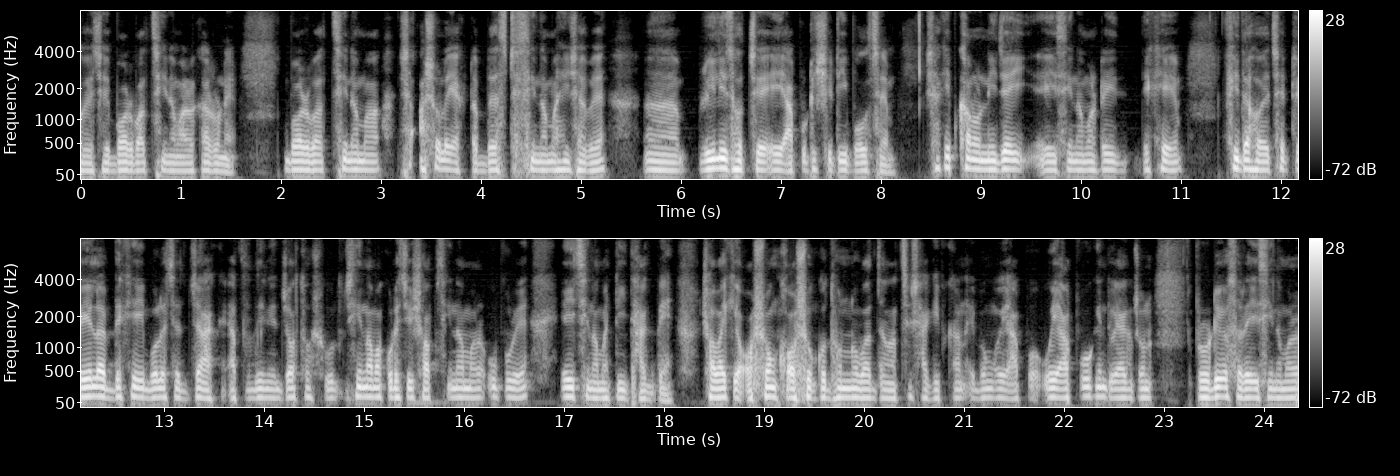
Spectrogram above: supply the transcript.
হয়েছে বরবাদ সিনেমার কারণে। বরবাদ সিনেমা আসলে একটা বেস্ট সিনেমা হিসাবে রিলিজ হচ্ছে এই আপুটি সেটি বলছে। শাকিব খানও নিজেই এই সিনেমাটি দেখে ফিদা হয়েছে। ট্রেলার দেখেই বলেছে, যাক, এতদিনে যত সিনেমা করেছি, সব সিনেমার উপরে এই সিনেমাটি থাকবে। সবাইকে অসংখ্য অসংখ্য ধন্যবাদ জানাচ্ছে শাকিব খান এবং ওই আপু, ওই আপুও কিন্তু একজন প্রডিউসার এই সিনেমার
